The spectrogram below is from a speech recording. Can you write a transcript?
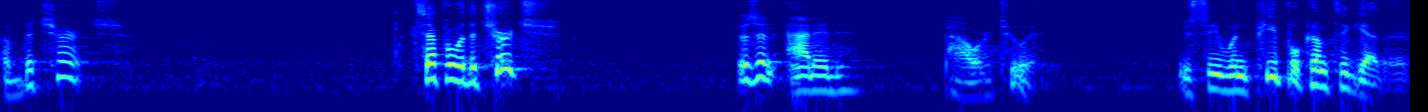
of the church. Except for with the church, there's an added power to it. You see, when people come together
